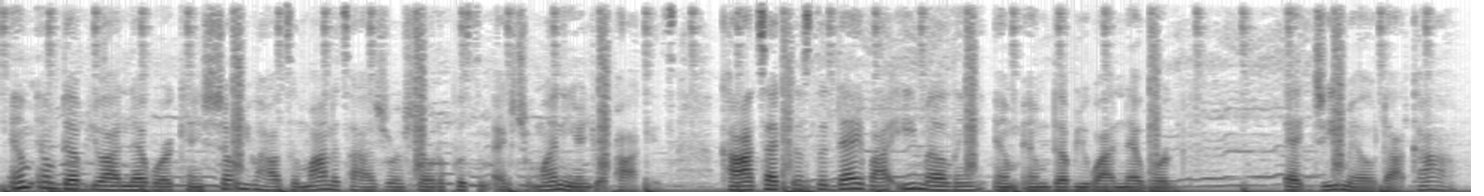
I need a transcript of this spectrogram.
MMWI Network can show you how to monetize your show to put some extra money in your pockets. Contact us today by emailing mmwinetwork at gmail.com.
